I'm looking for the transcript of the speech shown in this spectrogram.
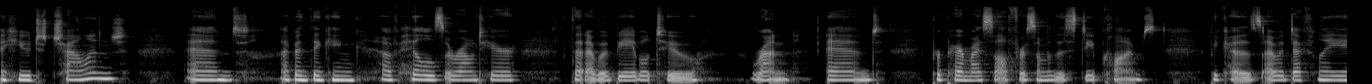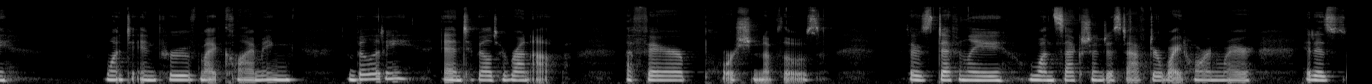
a huge challenge. And I've been thinking of hills around here that I would be able to run and prepare myself for some of the steep climbs because I would definitely want to improve my climbing ability and to be able to run up a fair portion of those. There's definitely one section just after Whitehorn where it is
